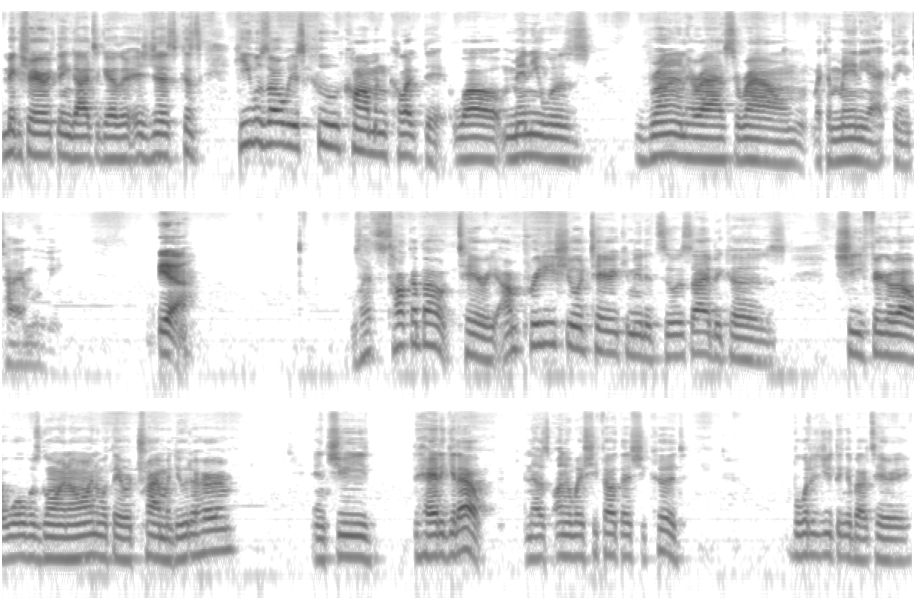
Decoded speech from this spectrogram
making sure everything got together. It's just because he was always cool, calm, and collected, while Minnie was running her ass around like a maniac the entire movie. Yeah. Let's talk about Terry. I'm pretty sure Terry committed suicide because she figured out what was going on, what they were trying to do to her, and she had to get out. And that was the only way she felt that she could. But what did you think about Terry?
